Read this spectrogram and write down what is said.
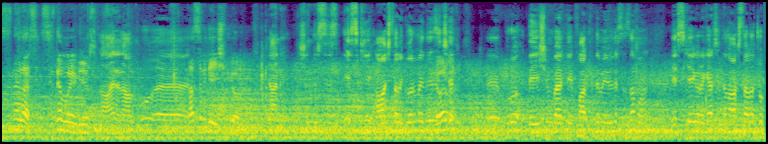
siz ne dersiniz? Siz de burayı biliyorsunuz. Aynen abi bu e, Nasıl bir değişim gördün? yani şimdi siz eski ağaçları görmediğiniz Görmedik. için e, bu değişim belki fark edemeyebilirsiniz ama eskiye göre gerçekten ağaçlarda çok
